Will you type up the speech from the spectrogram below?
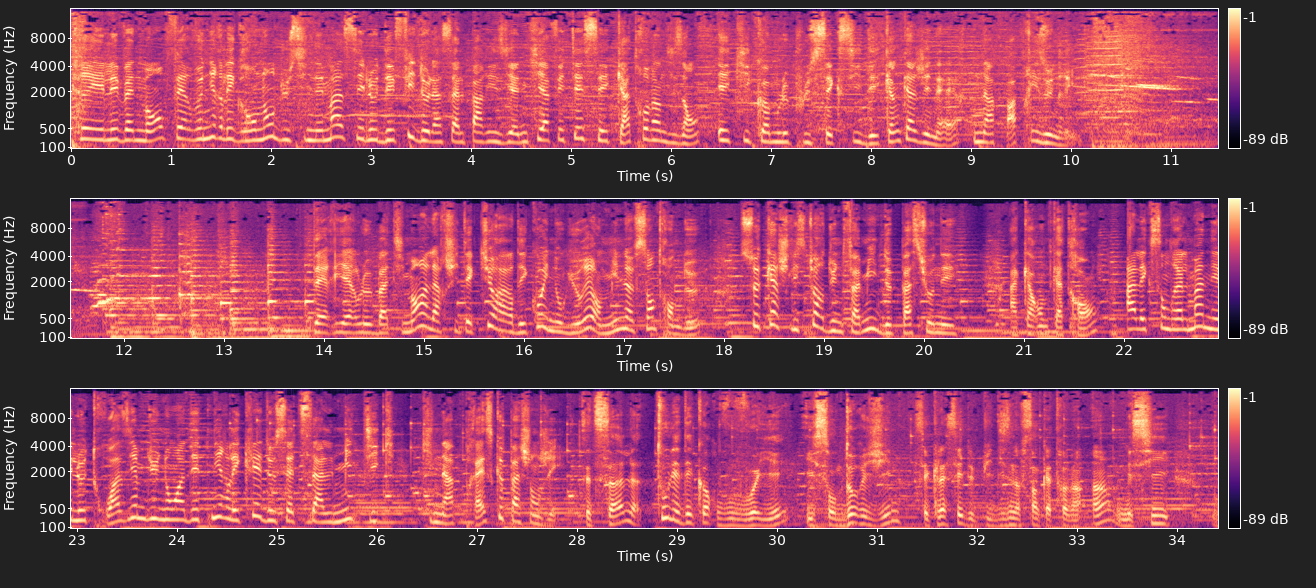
Créer l'événement, faire venir les grands noms du cinéma, c'est le défi de la salle parisienne qui a fêté ses 90 ans et qui, comme le plus sexy des quinquagénaires, n'a pas pris une ride. Derrière le bâtiment à l'architecture art déco inauguré en 1932 se cache l'histoire d'une famille de passionnés. À 44 ans, Alexandre Hellman est le troisième du nom à détenir les clés de cette salle mythique qui n'a presque pas changé. Cette salle, tous les décors que vous voyez, ils sont d'origine. C'est classé depuis 1981, mais si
